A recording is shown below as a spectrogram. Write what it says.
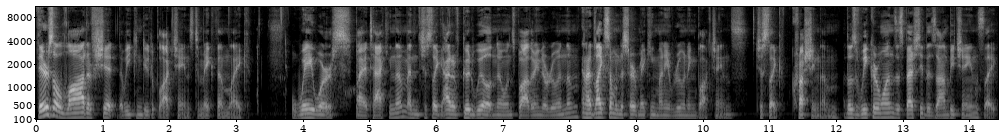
There's a lot of shit that we can do to blockchains to make them like way worse by attacking them and just like out of goodwill no one's bothering to ruin them and i'd like someone to start making money ruining blockchains just like crushing them those weaker ones especially the zombie chains like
